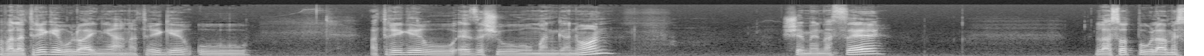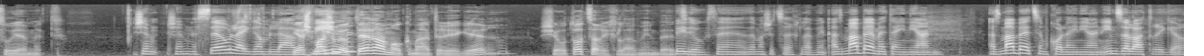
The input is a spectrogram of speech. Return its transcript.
אבל הטריגר הוא לא העניין, הטריגר הוא... הטריגר הוא איזשהו מנגנון שמנסה לעשות פעולה מסוימת. ש- שמנסה אולי גם להבין... יש משהו יותר עמוק מהטריגר, שאותו צריך להבין בעצם. בדיוק, זה, זה מה שצריך להבין. אז מה באמת העניין? אז מה בעצם כל העניין, אם זה לא הטריגר?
